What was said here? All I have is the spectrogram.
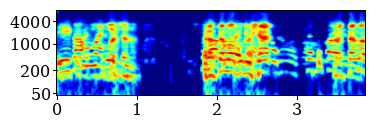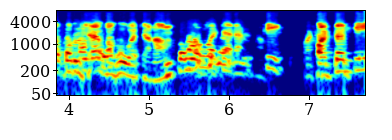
बहुवचन। प्रथमपुरुष प्रथमपुरुष बहुवचनं। पठति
